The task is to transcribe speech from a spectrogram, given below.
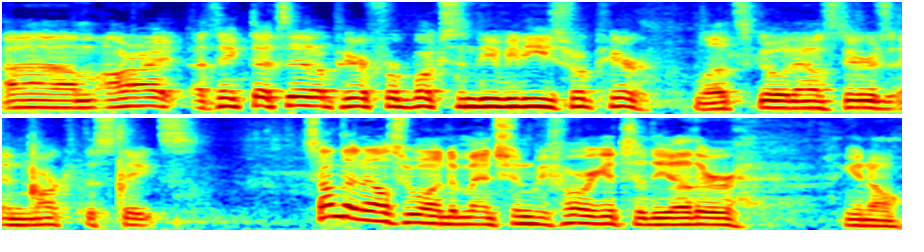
Um, all right, I think that's it up here for books and DVDs up here. Let's go downstairs and mark the states. Something else we wanted to mention before we get to the other, you know,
